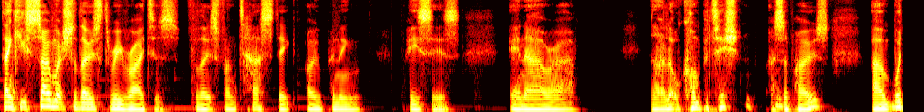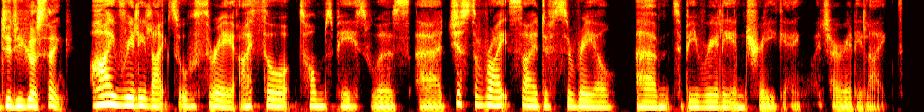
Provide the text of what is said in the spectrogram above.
Thank you so much to those three writers for those fantastic opening pieces in our uh, in our little competition, I suppose. Um, what did you guys think? I really liked all three. I thought Tom's piece was uh, just the right side of surreal um, to be really intriguing, which I really liked.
